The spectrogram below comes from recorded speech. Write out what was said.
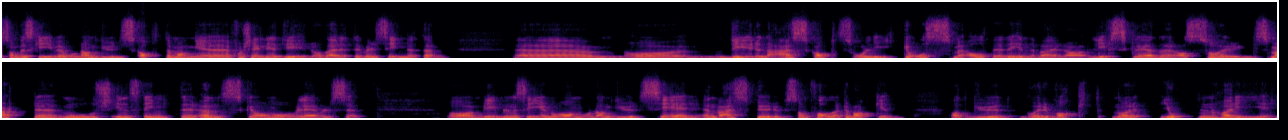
som beskriver hvordan Gud skapte mange forskjellige dyr og deretter velsignet dem. Eh, og dyrene er skapt så like oss med alt det det innebærer av livsglede, av sorg, smerte, morsinstinkter, ønske om overlevelse. Og Bibelen sier noe om hvordan Gud ser enhver spurv som faller til bakken. At Gud går vakt når hjorten har rier,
